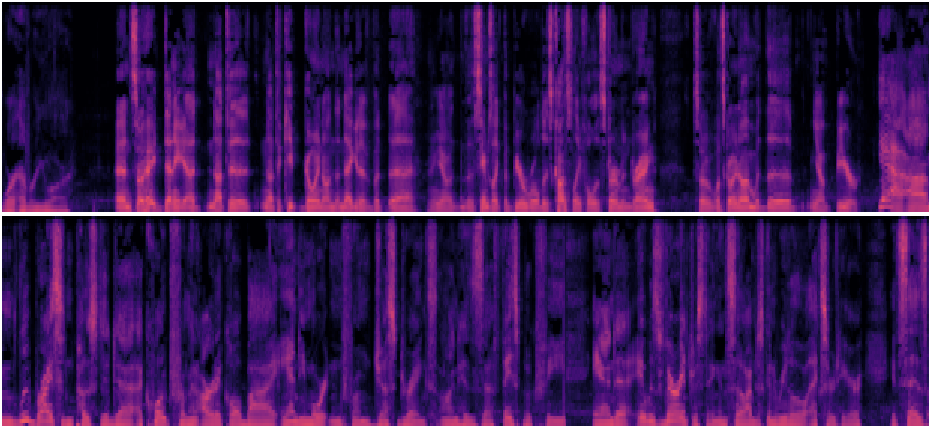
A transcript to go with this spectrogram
wherever you are. And so, hey, Denny, uh, not to not to keep going on the negative, but uh, you know, it seems like the beer world is constantly full of Sturm and Drang. So, what's going on with the you know beer? Yeah, um, Lew Bryson posted uh, a quote from an article by Andy Morton from Just Drinks on his uh, Facebook feed, and uh, it was very interesting. And so I'm just going to read a little excerpt here. It says,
